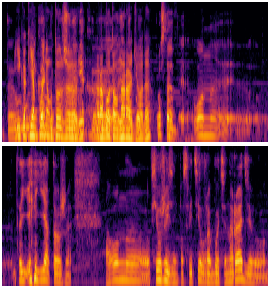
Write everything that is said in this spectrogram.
Это и, как я понял, тоже человек. работал на радио, это да? Просто он... Это я тоже. А он э, всю жизнь посвятил работе на радио. Он...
